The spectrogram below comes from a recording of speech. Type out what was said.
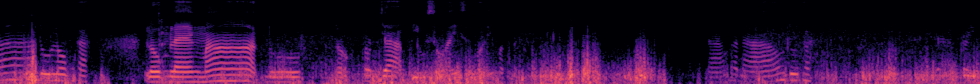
ะ ดู ลมค่ะ ลมแรงมากดูดอกต้นหญ้าปิวสวยสวยหมดเลยหนาวค่ะหนาวดูค่ะหญ้าปลิว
